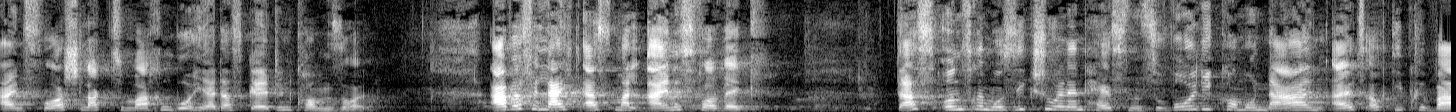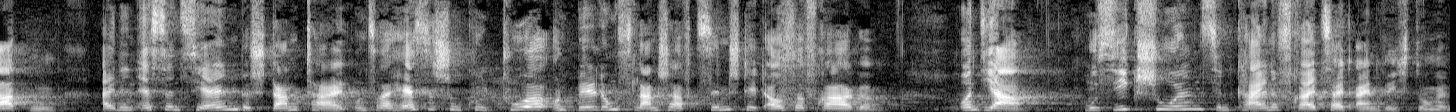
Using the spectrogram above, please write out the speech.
einen Vorschlag zu machen, woher das Geld denn kommen soll. Aber vielleicht erst einmal eines vorweg. Dass unsere Musikschulen in Hessen, sowohl die kommunalen als auch die privaten, einen essentiellen Bestandteil unserer hessischen Kultur- und Bildungslandschaft sind, steht außer Frage. Und ja, Musikschulen sind keine Freizeiteinrichtungen.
